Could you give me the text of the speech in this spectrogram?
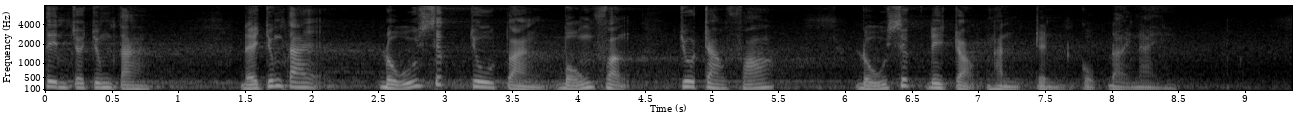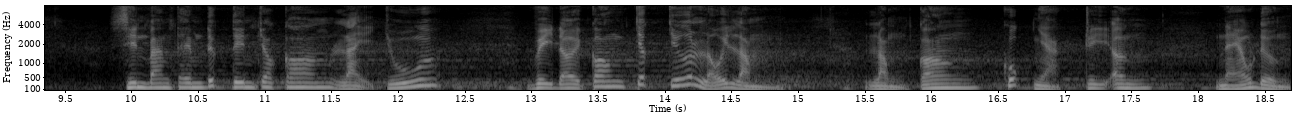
tin cho chúng ta, Để chúng ta đủ sức chu toàn bổn phận, Chúa trao phó, Đủ sức đi trọn hành trình cuộc đời này. Xin ban thêm đức tin cho con, lạy Chúa. Vì đời con chất chứa lỗi lầm, Lòng con khúc nhạc tri ân, Nẻo đường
